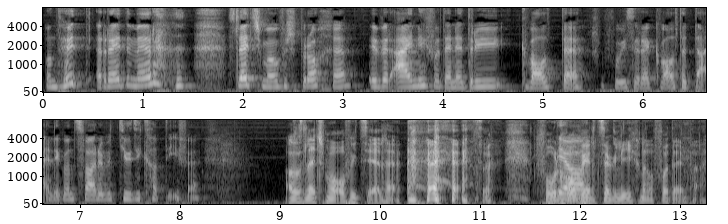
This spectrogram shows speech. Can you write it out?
Und heute reden wir, das letzte Mal versprochen, über eine von diesen drei Gewalten von unserer Gewaltenteilung, und zwar über die Judikative. Also das letzte Mal offiziell. also, vorkommen Ja. wird es ja gleich noch von dem her.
